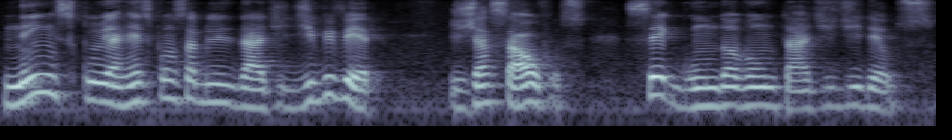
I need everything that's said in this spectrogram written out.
nem exclui a responsabilidade de viver, já salvos, segundo a vontade de Deus.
